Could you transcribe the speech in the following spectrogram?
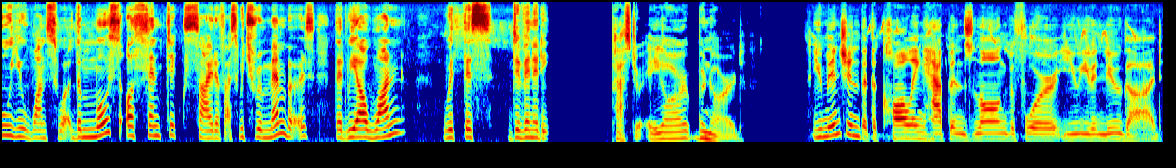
who you once were, the most authentic side of us, which remembers that we are one with this divinity. Pastor A.R. Bernard. You mentioned that the calling happens long before you even knew God.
